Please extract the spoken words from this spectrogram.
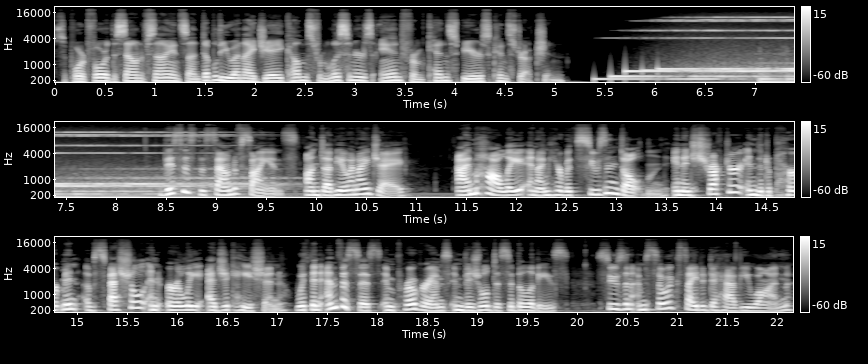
Support for The Sound of Science on WNIJ comes from listeners and from Ken Spears Construction. This is The Sound of Science on WNIJ. I'm Holly, and I'm here with Susan Dalton, an instructor in the Department of Special and Early Education, with an emphasis in programs in visual disabilities. Susan, I'm so excited to have you on.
